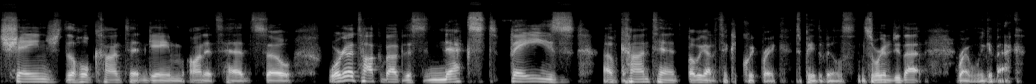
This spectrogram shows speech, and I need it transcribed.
changed the whole content game on its head. So we're going to talk about this next phase of content, but we got to take a quick break to pay the bills. And so we're going to do that right when we get back.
